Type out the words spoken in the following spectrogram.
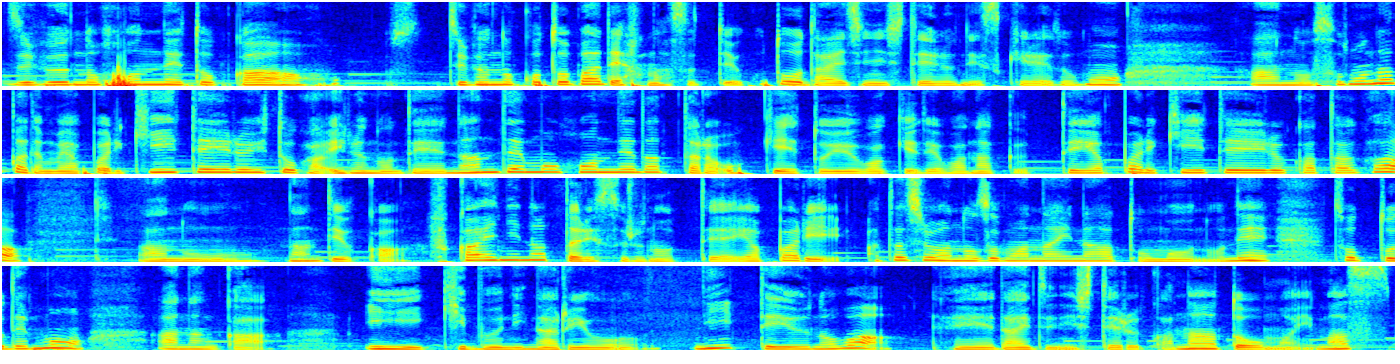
自分の本音とか自分の言葉で話すっていうことを大事にしているんですけれどもあのその中でもやっぱり聞いている人がいるので何でも本音だったら OK というわけではなくってやっぱり聞いている方が何て言うか不快になったりするのってやっぱり私は望まないなと思うのでちょっとでもあなんかいい気分になるようにっていうのは、えー、大事にしてるかなと思います。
